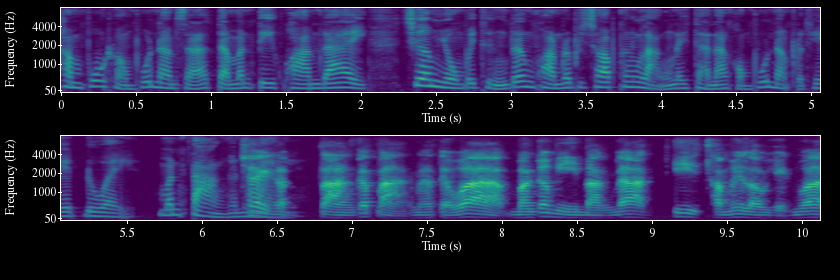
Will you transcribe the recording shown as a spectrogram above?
คำพูดของผู้นำสหรัฐแต่มันตีความได้เชื่อมโยงไปถึงเรื่องความรับผิดชอบข้างหลังในฐานะของผู้นำประเทศด้วย มันต่างกันใช่ครับต่างก็ต่างนะ แต่ว่ามันก็มีบางด้านที่ทำให้เราเห็นว่า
